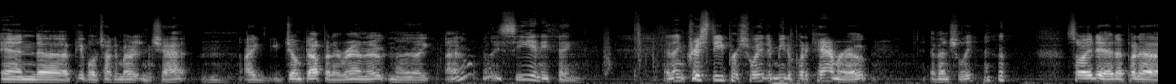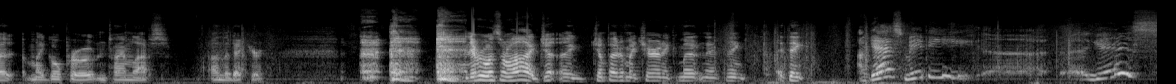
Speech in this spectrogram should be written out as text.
and uh, people are talking about it in chat. I jumped up and I ran out and I like I don't really see anything. And then Christy persuaded me to put a camera out eventually, so I did. I put a my GoPro out in time lapse on the deck here. and every once in a while, I, ju I, jump out of my chair and I come out and I think I think I guess maybe uh, I guess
